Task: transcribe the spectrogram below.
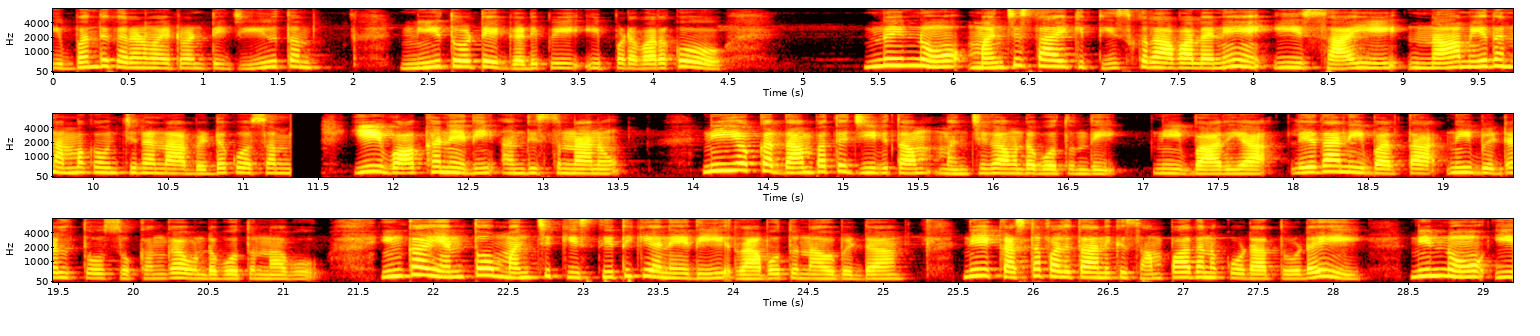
ఇబ్బందికరమైనటువంటి జీవితం నీతోటే గడిపి ఇప్పటి వరకు నిన్ను మంచి స్థాయికి తీసుకురావాలనే ఈ సాయి నా మీద నమ్మకం ఉంచిన నా బిడ్డ కోసం ఈ వాక్ అనేది అందిస్తున్నాను. నీ యొక్క దాంపత్య జీవితం మంచిగా ఉండబోతుంది. నీ భార్య లేదా నీ భర్త నీ బిడ్డలతో సుఖంగా ఉండబోతున్నావు. ఇంకా ఎంతో మంచికి స్థితికి అనేది రాబోతున్నావు బిడ్డ. నీ కష్ట ఫలితానికి సంపాదన కూడా తోడై నిన్ను ఈ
